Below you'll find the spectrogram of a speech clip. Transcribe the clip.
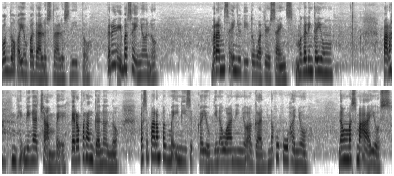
wag daw kayong padalos-dalos dito. Pero yung iba sa inyo, no? Marami sa inyo dito water signs. Magaling kayong parang hindi nga chambe, pero parang ganun, no? Basta parang pag mainisip kayo, ginawa ninyo agad, nakukuha nyo ng mas maayos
